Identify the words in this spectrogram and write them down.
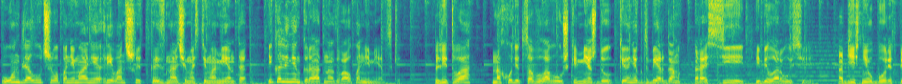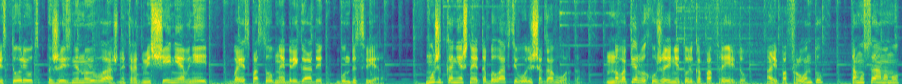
он для лучшего понимания реваншистской значимости момента и Калининград назвал по-немецки. Литва находится в ловушке между Кёнигсбергом, Россией и Белоруссией, объяснил Борис Писториус жизненную важность размещения в ней боеспособной бригады Бундесвера. Может, конечно, это была всего лишь оговорка – но, во-первых, уже не только по Фрейду, а и по фронту, тому самому,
